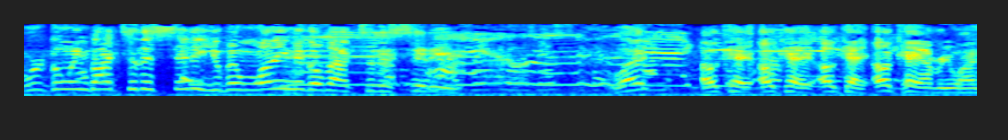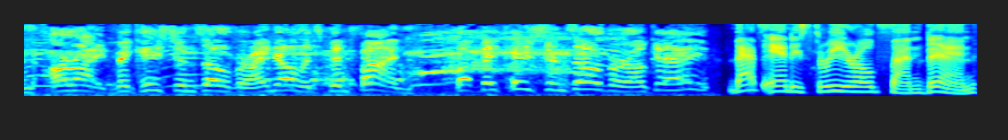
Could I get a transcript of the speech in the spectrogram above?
We're going back to the city. You've been wanting to go back to the city. What? Okay, okay, okay, okay, everyone. All right, vacation's over. I know it's been fun, but vacation's over, okay? That's Andy's three year old son, Ben.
